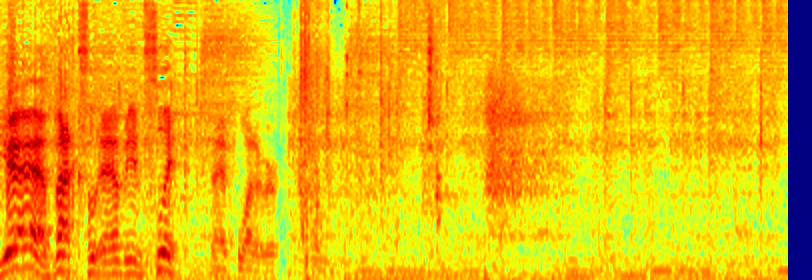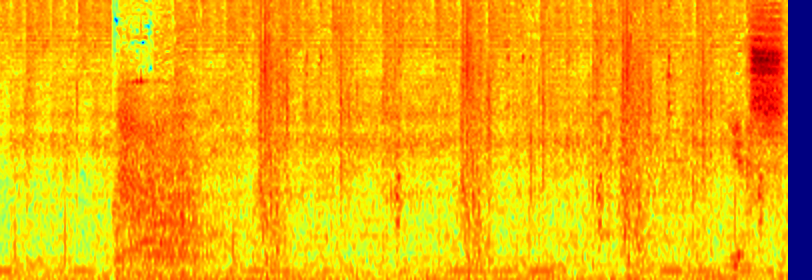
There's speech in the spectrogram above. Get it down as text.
Yeah, back flip, I mean flip. Eh, whatever. Yes.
